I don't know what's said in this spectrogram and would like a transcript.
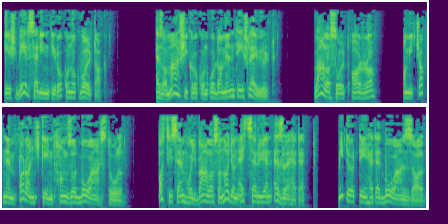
és vérszerinti rokonok voltak. Ez a másik rokon odament és leült. Válaszolt arra, ami csak nem parancsként hangzott Boáztól. Azt hiszem, hogy válasza nagyon egyszerűen ez lehetett. Mi történhetett Boázzal?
